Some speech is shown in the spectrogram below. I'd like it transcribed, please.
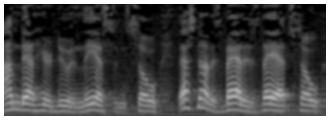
I'm down here doing this, and so that's not as bad as that. So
